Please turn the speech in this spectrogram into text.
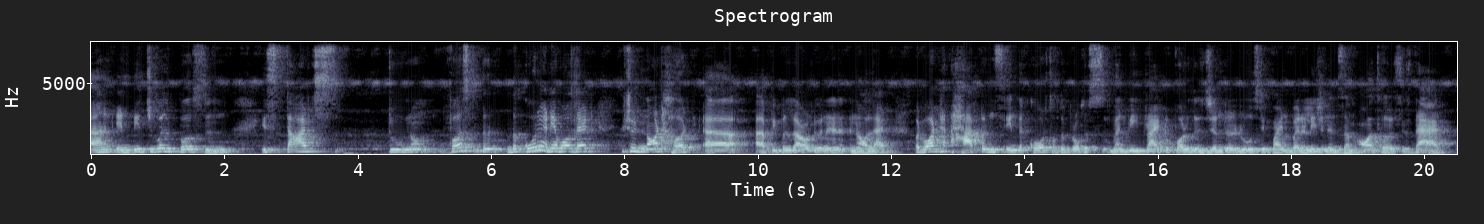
an individual person starts to you know first the, the core idea was that you should not hurt uh, uh, people around you and, and all that. But what happens in the course of the process when we try to follow the general rules defined by religion and some authors is that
